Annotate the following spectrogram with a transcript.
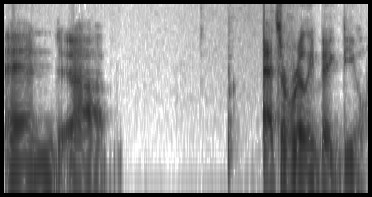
And uh, that's a really big deal.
